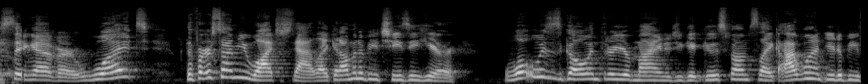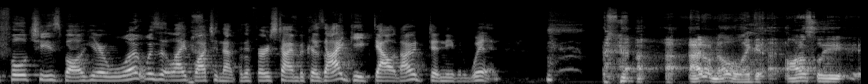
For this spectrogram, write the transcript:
Coolest thing ever. What? The first time you watched that, like, and I'm to be cheesy here. What was going through your mind? Did you get goosebumps? Like, I want you to be full cheese ball here. What was it like watching that for the first time? Because I geeked out and I didn't even win. I don't know. Like, honestly,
